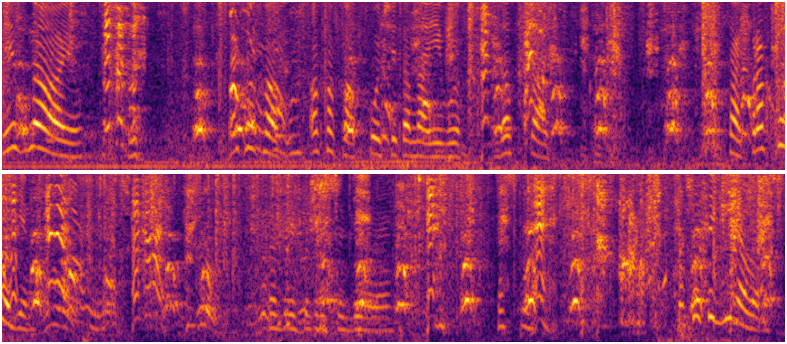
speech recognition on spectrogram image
Не знаю. Ахаха, ахаха, хочет она его достать. Так, проходим. Смотри, смотри, что делает. Пошли. А что ты делаешь?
